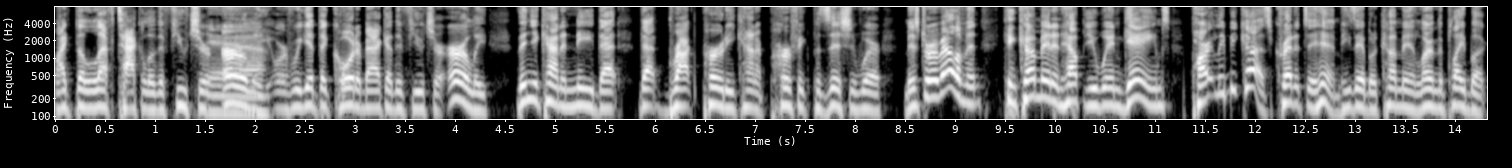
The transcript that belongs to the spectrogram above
like the left tackle of the future Yeah. early or if we get the quarterback of the future early then you kind of need that that Brock Purdy kind of perfect position where Mr. Irrelevant can come in and help you win games partly because credit to him he's able to come in learn the playbook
